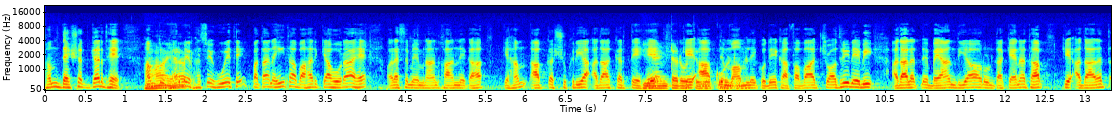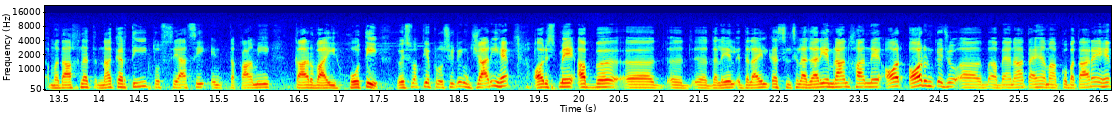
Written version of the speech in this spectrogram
हम दहशत गर्द हैं। हम हाँ, तो घर में फंसे हुए थे पता नहीं था बाहर क्या हो रहा है। और ऐसे में इमरान खान ने कहा कि हम आपका शुक्रिया अदा करते हैं कि आपने मामले को देखा। फवाद चौधरी ने भी अदालत में बयान दिया और उनका कहना था कि अदालत मदाखलत न करती तो सियासी इंतकामी कार्रवाई होती। तो इस वक्त ये प्रोसीडिंग जारी है और इसमें अब दलील दलाइल का सिलसिला जारी है। इमरान खान ने और और उनके जो बयान आए हैं हम आपको बता रहे हैं।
